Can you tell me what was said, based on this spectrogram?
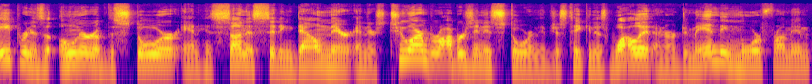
apron is the owner of the store, and his son is sitting down there. And there's two armed robbers in his store, and they've just taken his wallet and are demanding more from him.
